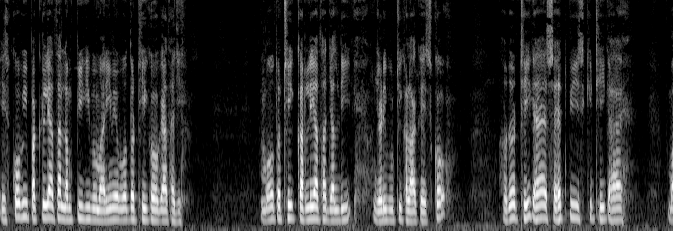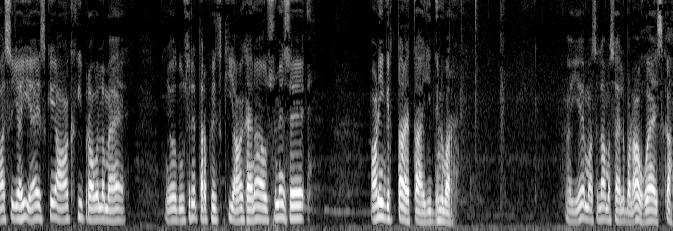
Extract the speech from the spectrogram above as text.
इसको भी पकड़ लिया था लंपी की बीमारी में, वो तो ठीक हो गया था जी। वो तो ठीक कर लिया था जल्दी, जड़ी बूटी खिला के इसको। तो ठीक है, सेहत भी इसकी ठीक है। बस यही है, इसके आँख की प्रॉब्लम है। जो दूसरे तरफ़ इसकी आँख है ना, उसमें से पानी गिरता रहता है जी दिन भर। ये मसला मसाइल बना हुआ है इसका।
